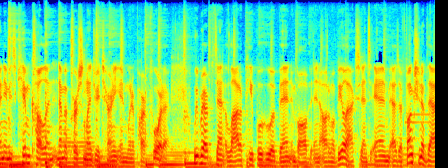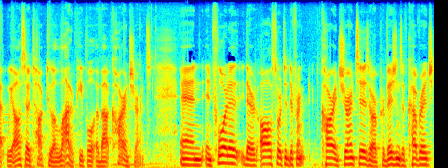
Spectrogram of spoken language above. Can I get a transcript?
my name is Kim Cullen and I'm a personal injury attorney in Winter Park, Florida. We represent a lot of people who have been involved in automobile accidents and as a function of that we also talk to a lot of people about car insurance. And in Florida there's all sorts of different car insurances or provisions of coverage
